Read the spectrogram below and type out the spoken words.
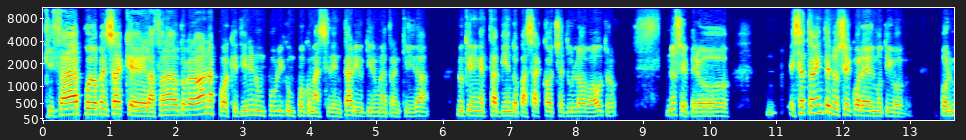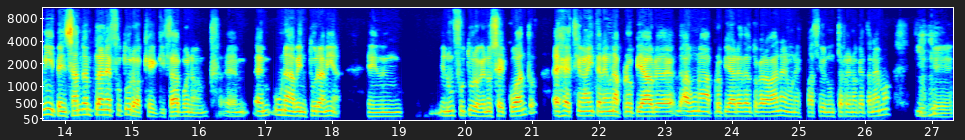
Quizás puedo pensar que las zonas de autocaravanas, pues que tienen un público un poco más sedentario, quieren una tranquilidad, no quieren estar viendo pasar coches de un lado a otro. No sé, pero Exactamente no sé cuál es el motivo. Por mí, pensando en planes futuros, que quizás, bueno, em, es una aventura mía, en, un futuro que no sé cuánto, es gestionar y tener una propia, una propia área de autocaravana en un espacio, en un terreno que tenemos y que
